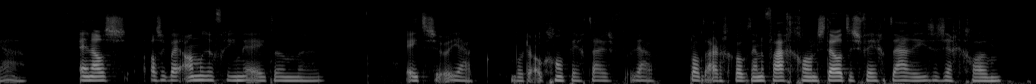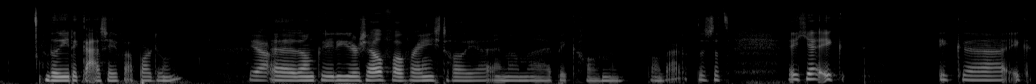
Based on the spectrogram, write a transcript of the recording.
ja. En als, als ik bij andere vrienden eet, dan eh, eten ze, ja, wordt er ook gewoon vegetarisch, ja, plantaardig gekookt. En dan vraag ik gewoon, stel het is vegetarisch, dan zeg ik gewoon, wil je de kaas even apart doen? Ja. Eh, dan kun je die er zelf overheen strooien en dan eh, heb ik gewoon plantaardig. Dus dat, weet je, ik, ik, eh, ik,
